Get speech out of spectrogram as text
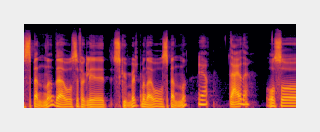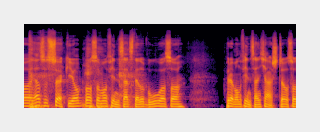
spennende. Det er jo selvfølgelig skummelt, men det er jo spennende. Ja, det er jo det. Og så, ja, så søke jobb, og så må man finne seg et sted å bo, og så prøver man å finne seg en kjæreste, og så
